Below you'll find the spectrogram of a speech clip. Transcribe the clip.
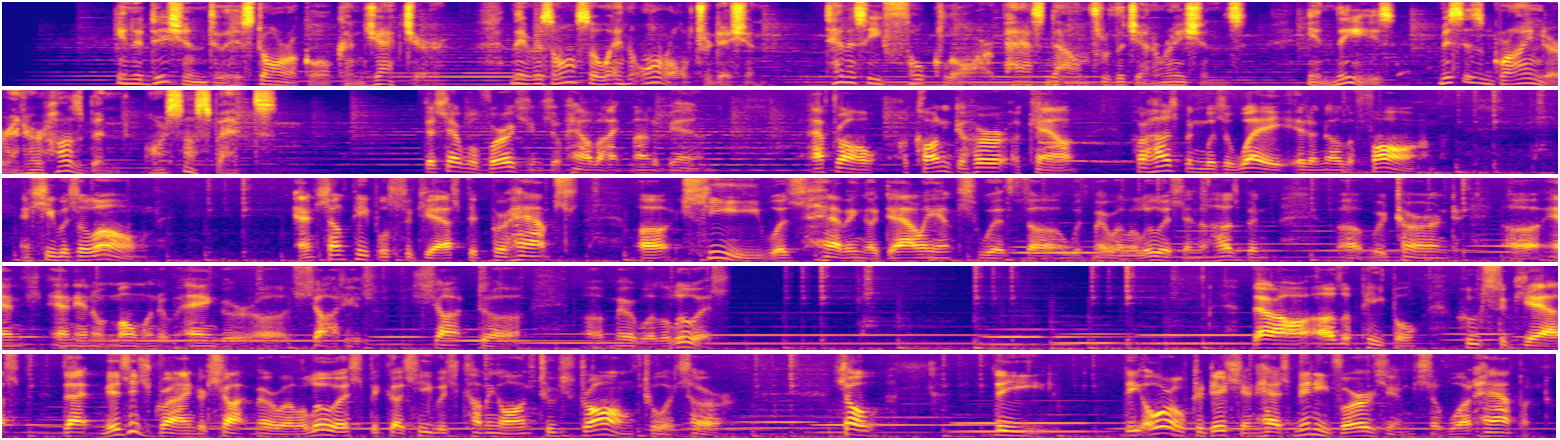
In addition to historical conjecture, there is also an oral tradition, Tennessee folklore passed down through the generations. In these, Mrs. Grinder and her husband are suspects. There are several versions of how that might have been. After all, according to her account, her husband was away at another farm, and she was alone. And some people suggest that perhaps uh, she was having a dalliance with, uh, with Meriwether Lewis, and the husband uh, returned uh, and, and in a moment of anger uh, shot, his, shot uh, Meriwether Lewis. There are other people who suggest that Mrs. Grinder shot Meriwether Lewis because he was coming on too strong towards her. So the, the oral tradition has many versions of what happened.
